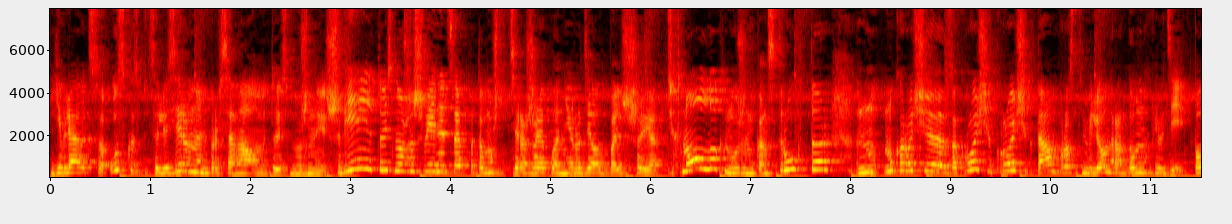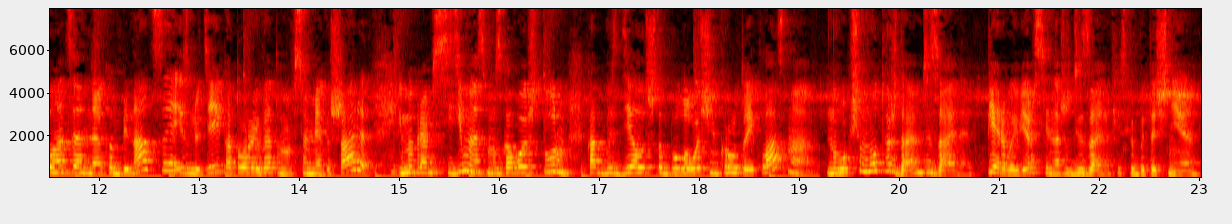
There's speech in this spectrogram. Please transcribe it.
являются узкоспециализированными профессионалами, то есть нужны швеи, то есть нужен швейный цех, потому что тиражи я планирую делать большие. Технолог, нужен конструктор, ну, ну короче, закройщик, кройщик, там просто миллион рандомных людей. Полноценная комбинация из людей, которые в этом во всем мега шарят, и мы прям сидим, у нас мозговой штурм, как бы сделать, чтобы было очень круто и классно. Ну, в общем, мы утверждаем дизайны. Первые версии наших дизайнов, если быть точнее.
